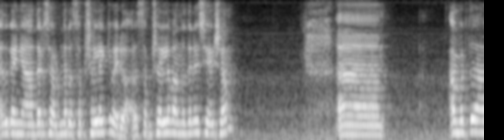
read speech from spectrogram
അത് കഴിഞ്ഞ് ആദർശ് അവിടുന്ന് റിസപ്ഷനിലേക്ക് വരിക റിസപ്ഷനിൽ വന്നതിന് ശേഷം അവിടുത്തെ ആ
